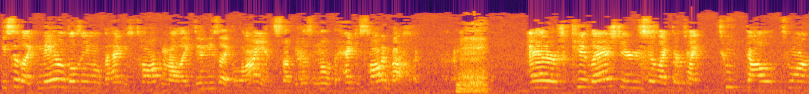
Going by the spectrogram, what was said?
He said like Nato doesn't even know what the heck he's talking about. Like dude, he's like lying and stuff. He doesn't know what the heck he's talking about. and there's a kid last year who said like there's, like two thousand, two hundred,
